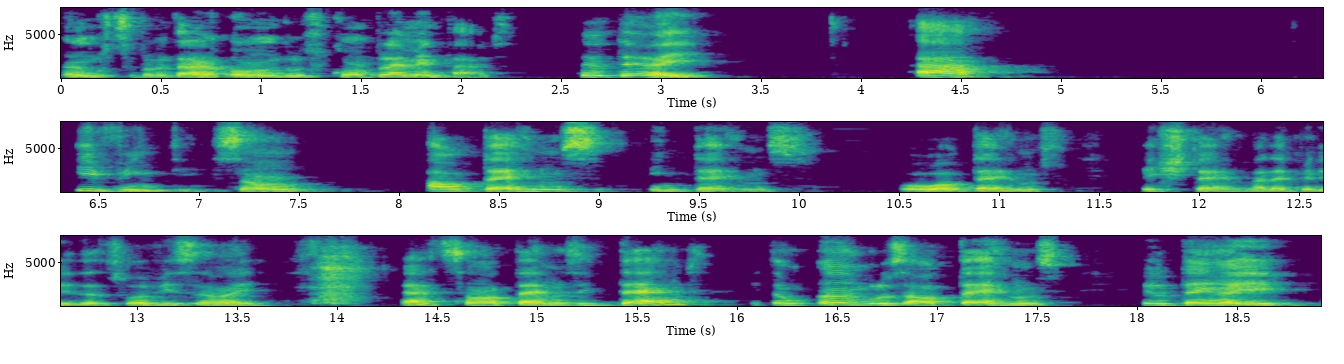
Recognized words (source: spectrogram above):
ângulos suplementares, ângulos complementares. Então, eu tenho aí A e 20. São alternos internos ou alternos externo, vai depender da sua visão aí. Certo? São alternos internos, então ângulos alternos, eu tenho aí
